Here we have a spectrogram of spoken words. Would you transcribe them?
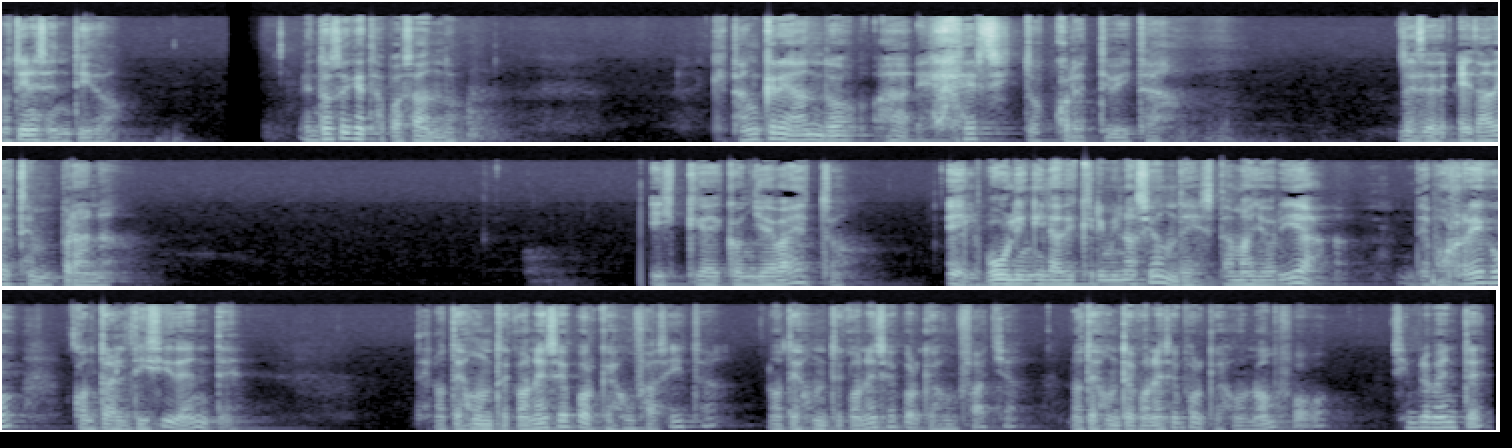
no tiene sentido. Entonces, ¿qué está pasando? Que están creando ejércitos colectivistas desde edades tempranas. ¿Y qué conlleva esto? El bullying y la discriminación de esta mayoría de borrego contra el disidente no te junte con ese porque es un fascista, no te junte con ese porque es un facha, no te junte con ese porque es un homófobo, simplemente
